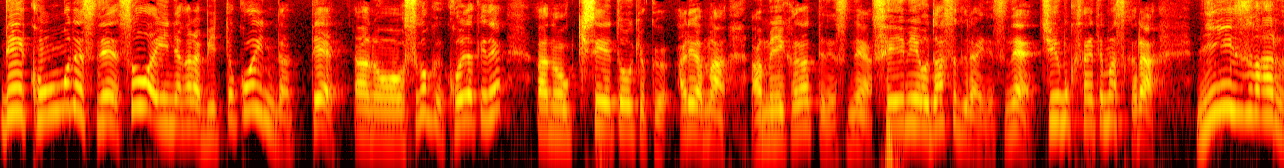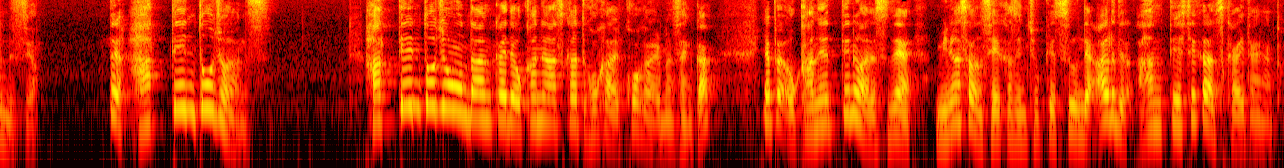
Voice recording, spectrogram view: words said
で今後ですねそうは言いながらビットコインだってあのすごくこれだけねあの規制当局あるいはまあアメリカだってですね声明を出すぐらいですね注目されてますからニーズはあるんですよ。で発展途上なんです。発展途上の段階でお金を扱って効果効果がありませんか？やっぱりお金っていうのはですね皆さんの生活に直結するんである程度安定してから使いたいなと。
